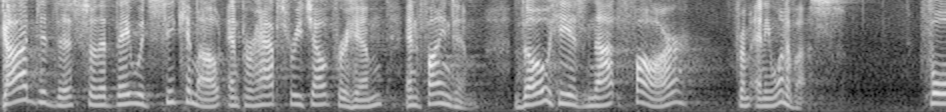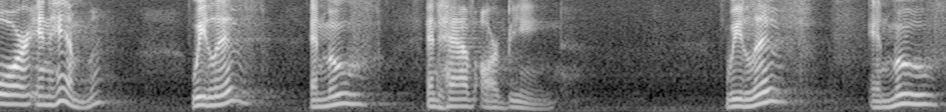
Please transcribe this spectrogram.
God did this so that they would seek him out and perhaps reach out for him and find him though he is not far from any one of us. For in him we live and move and have our being. We live and move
